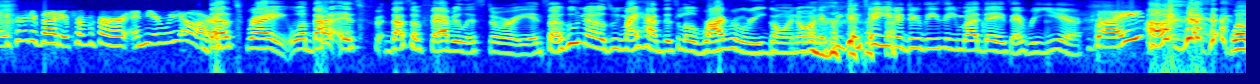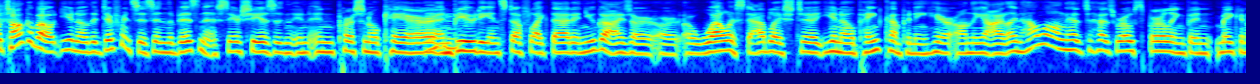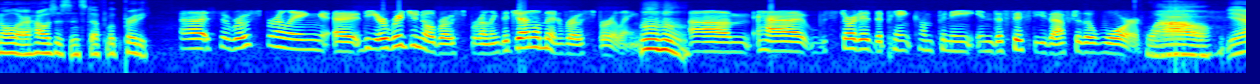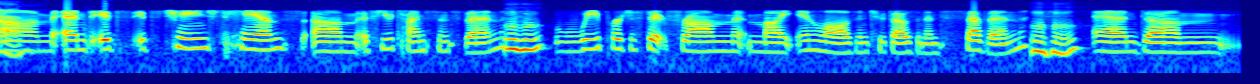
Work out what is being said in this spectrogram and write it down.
I heard about it from her, and here we are. That's right. Well, that is that's a fabulous story, and so who knows? We might have this little rivalry going on if we continue to do these E Mondays every year. right? Well, talk about you know the differences in the business. There she is in, in, in personal care and beauty and stuff like that. And you guys are, are a well established uh, you know paint company here on the island. How long has has Rowe Spurling been making all our houses and stuff look pretty? Uh, so Rowe Spurling, uh, the original Rowe Spurling, the gentleman Rowe Spurling, Mm-hmm. um, had started the paint company in the 50s after the war. Wow. Yeah. Um, and it's it's changed hands um, a few times since then. Mm-hmm. We purchased it from my in-laws in 2007, Mm-hmm. and um,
